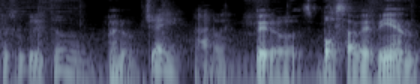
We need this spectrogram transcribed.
Jesucristo Bueno, Jay, arde, pero vos sabes bien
